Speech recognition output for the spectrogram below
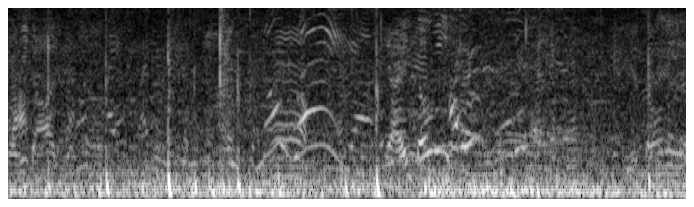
but we dodged it. so. Yeah, he told me. He told me. uh,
